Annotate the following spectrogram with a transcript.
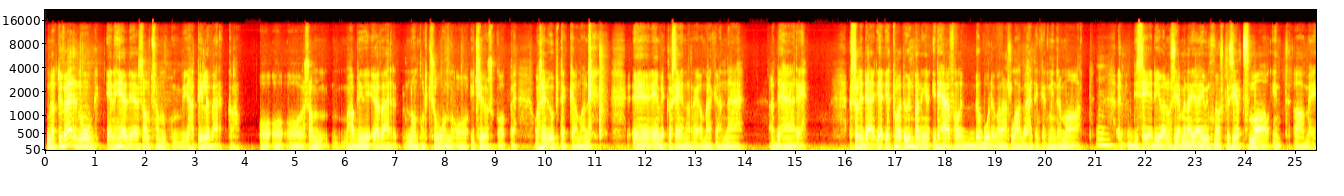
Nå, tyvärr nog en hel del sånt som jag har tillverkat och, och, och som har blivit över någon portion och i kylskåpet och sen upptäcker man det eh, en vecka senare och märker att nej, att det här är så det där, jag, jag tror att utmaningen i det här fallet då borde vara att laga helt enkelt mindre mat. De säger det ju annars, jag menar jag är ju inte någon speciellt smal inte av mig.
